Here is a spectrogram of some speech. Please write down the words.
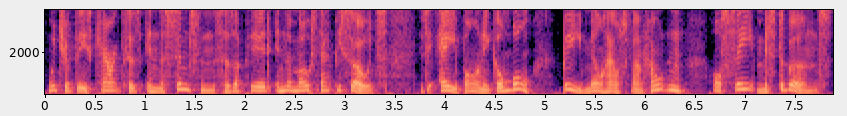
which of these characters in The Simpsons has appeared in the most episodes? Is it A, Barney Gumble, B, Milhouse Van Houten, or C, Mr. Burns?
